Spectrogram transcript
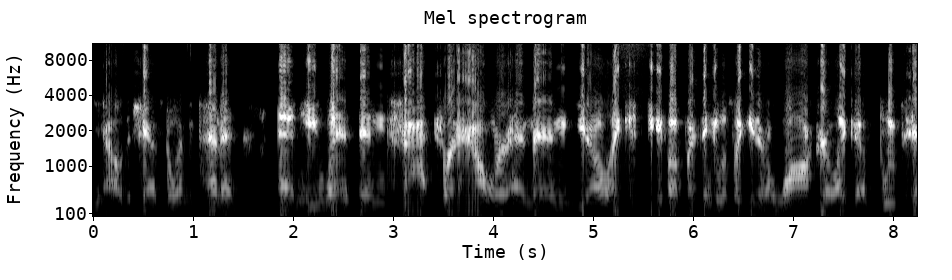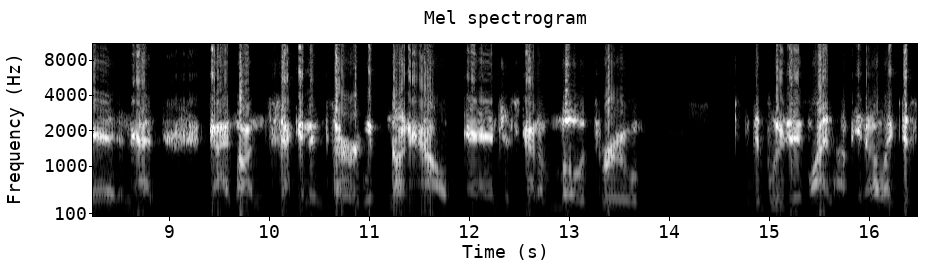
you know the chance to win the pennant. And he went and sat for an hour and then you know like gave up I think it was like either a walk or like a bloop hit and had guys on second and third with none out and just kind of mowed through the Blue Jays lineup. You know, like just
